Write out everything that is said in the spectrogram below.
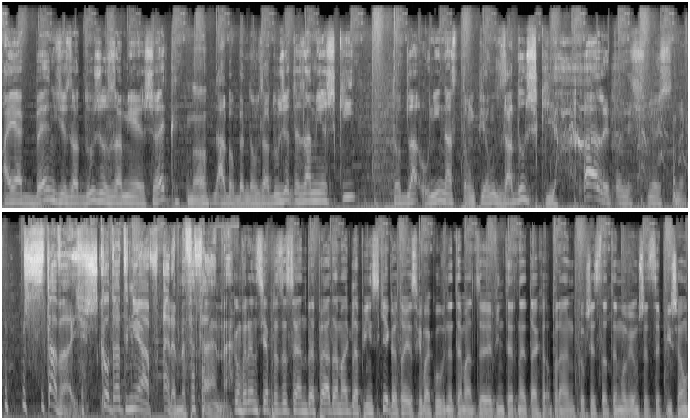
A jak będzie za dużo zamieszek, No. albo będą za duże te zamieszki, to dla Unii nastąpią zaduszki. Ale to jest śmieszne. Wstawaj, szkoda dnia w RMF FM. Konferencja prezesa NBP Adama Glapińskiego to jest chyba główny temat y, w internetach o poranku. Wszyscy o tym mówią, wszyscy piszą.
